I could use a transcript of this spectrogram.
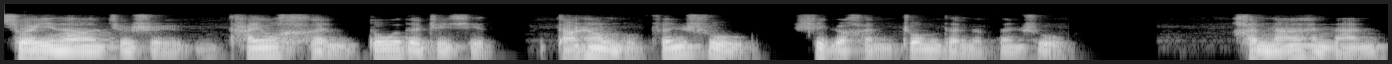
所以呢，就是它有很多的这些，当然我们分数是一个很中等的分数，很难很难，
